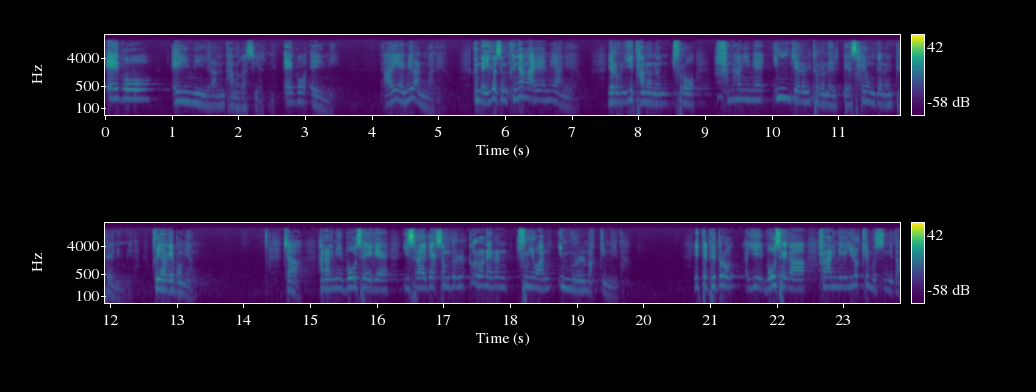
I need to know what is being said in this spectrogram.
에고 에이미라는 단어가 쓰여집니다. 에고 에이미. I am이란 말이에요. 근데 이것은 그냥 I am이 아니에요. 여러분 이 단어는 주로 하나님의 임재를 드러낼 때 사용되는 표현입니다. 구약에 보면 자 하나님이 모세에게 이스라엘 백성들을 끌어내는 중요한 임무를 맡깁니다. 이때 베드로 이 모세가 하나님에게 이렇게 묻습니다.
